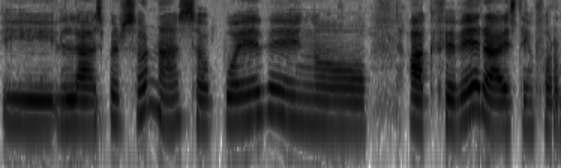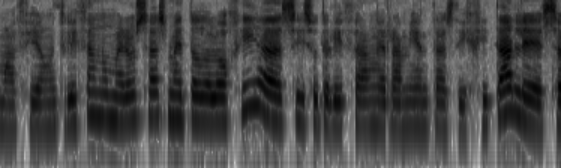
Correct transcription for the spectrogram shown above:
y las personas pueden acceder a esta información. Utilizan numerosas metodologías y se utilizan herramientas digitales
